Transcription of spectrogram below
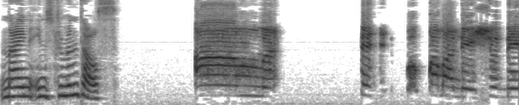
nine instrumentals? Um, it, Bob Andy should be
